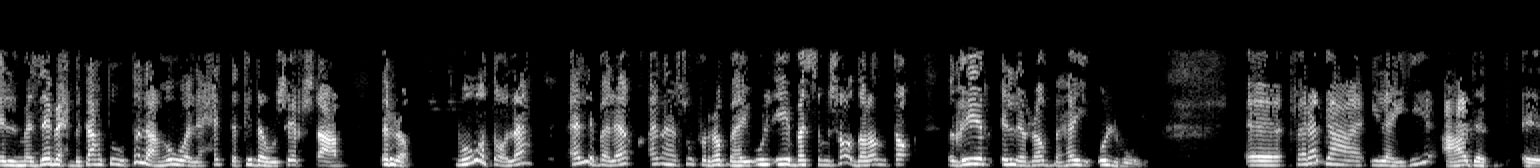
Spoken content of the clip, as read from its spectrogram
المذابح بتاعته وطلع هو لحتة كده وشاف شعب الرب. وهو طالع قال لبلاق أنا هشوف الرب هيقول إيه بس مش هقدر أنطق غير اللي الرب هيقوله لي. آه، فرجع إليه عدد آه،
